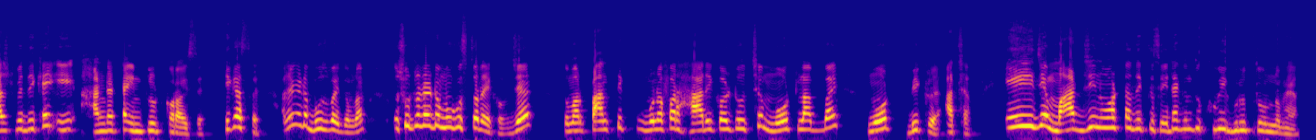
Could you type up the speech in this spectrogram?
আসবে দেখে এই হান্ড্রেডটা ইনক্লুড করা হয়েছে, ঠিক আছে? আচ্ছা এটা বুঝবাই তোমরা। তো সূত্রটা একটু মুখস্থ রেখো যে তোমার প্রান্তিক মুনাফার হার ইকুয়াল টু হচ্ছে মোট লাভ বাই মোট বিক্রয় আচ্ছা এই যে মার্জিন ওয়ার্ডটা দেখতেছে, এটা কিন্তু খুবই গুরুত্বপূর্ণ ভাইয়া।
